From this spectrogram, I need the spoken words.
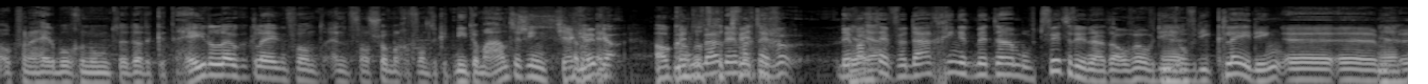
ook van een heleboel genoemd dat ik het hele leuke kleding vond. En van sommigen vond ik het niet om aan te zien. En- heb je ook altijd getwitterd? Wacht even. Nee, wacht Ja. even. Daar ging het met name op Twitter inderdaad over. Over die, Ja. over die kleding. Eh, eh, Ja. eh,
